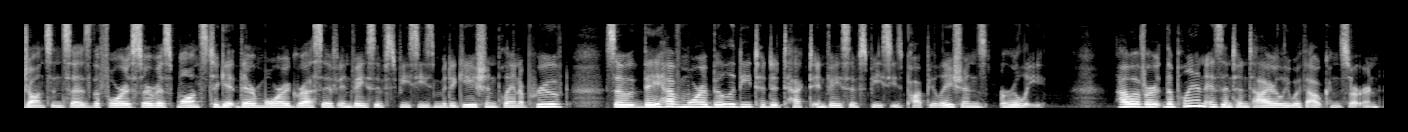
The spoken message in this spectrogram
Johnson says the Forest Service wants to get their more aggressive invasive species mitigation plan approved so they have more ability to detect invasive species populations early. However, the plan isn't entirely without concern.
